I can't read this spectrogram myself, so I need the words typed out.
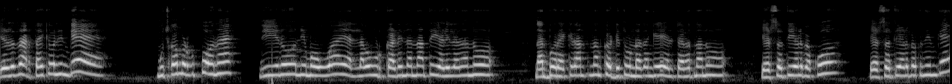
ಹೇಳಿದ್ರೆ ಅರ್ಥ ಆಯ್ತು ನಿನ್ಗೆ ಮುಚ್ಕೊಂಡ್ಬಿಡ್ಕು ಫೋನ ನೀನು ನಿಮ್ಮ ಅವ್ವ ಹುಡ್ಕಾಡಿ ನನ್ನ ಅಂತ ಹೇಳಿಲ್ಲ ನಾನು. ನಾನು ಬರೋಕಿಲ್ಲ ಅಂತ ನಾನು ಕಡ್ಡಿ ತುಂಡದಂಗೆ ಹೇಳ್ತಾ ಇರೋದು ನಾನು. ಎರಡು ಸತಿ ಹೇಳ್ಬೇಕು? ಎರಡು ಸತಿ ಹೇಳ್ಬೇಕು ನಿಮಗೆ?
